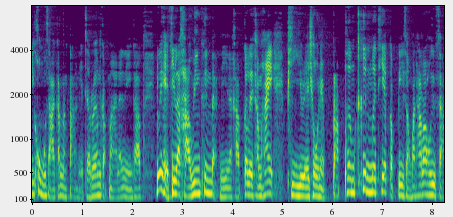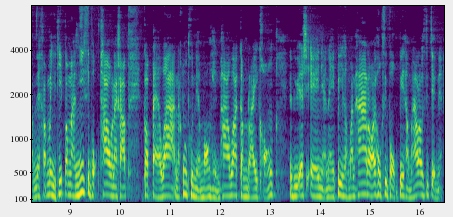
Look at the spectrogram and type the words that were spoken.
นิคมอุตสาหกรรมต่างๆเนี่ยจะเริ่มกลับมานั่นเองครับด้วยเหตุที่ราคาวิ่งขึ้นแบบนี้นะครับก็เลยทำให้ PE ratio เนี่ยปรับเพิ่มขึ้นเมื่อเทียบกับปี 2563เนี่ยครับมาอยู่ที่ประมาณ 26 เท่านะครับก็แปลว่านักลงทุนเนี่ยมองเห็นภาพว่ากำไรของ WHA เนี่ยในปี 2566 ปี 2567เนี่ย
